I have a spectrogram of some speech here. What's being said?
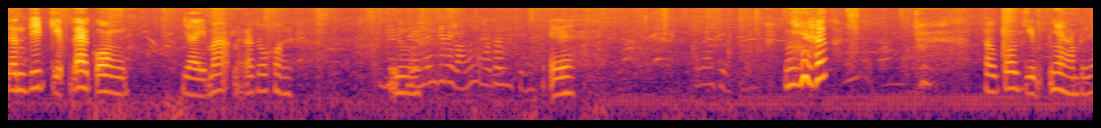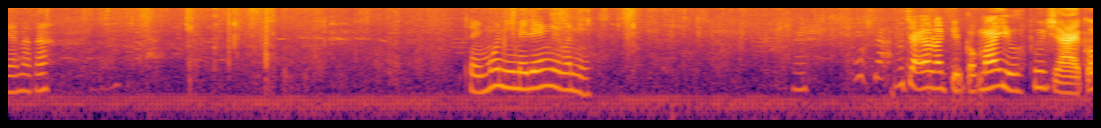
จันทิพย์เก็บได้กองใหญ่มากนะคะทุกคนเดี๋ยวเล่นกันได้ก่อนไม่ต้องเสียงเออไม่ต้องเสียงนี่นะ เราก็เก็บหญ้าไปแล้วนะคะ ใส่หม้อนี้ไม่เล้งเลยวันนี้ ผู้ชายกำลังเก็บกับไม้อยู่ ผู้ชายก็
